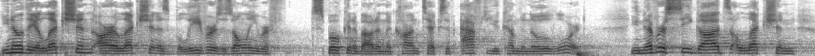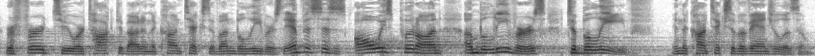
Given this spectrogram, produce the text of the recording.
You know, the election, our election as believers, is only ref- spoken about in the context of after you come to know the Lord. You never see God's election referred to or talked about in the context of unbelievers. The emphasis is always put on unbelievers to believe in the context of evangelism.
